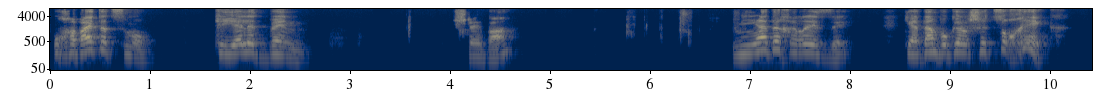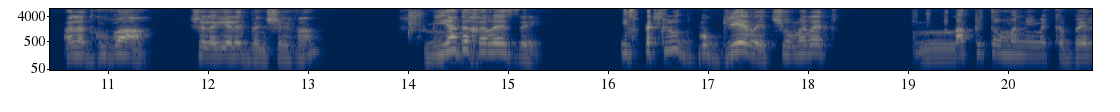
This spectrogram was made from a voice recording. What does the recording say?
הוא חווה את עצמו כילד בן שבע, מיד אחרי זה, כאדם בוגר שצוחק על התגובה של הילד בן שבע, מיד אחרי זה, הסתכלות בוגרת שאומרת, מה פתאום אני מקבל,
